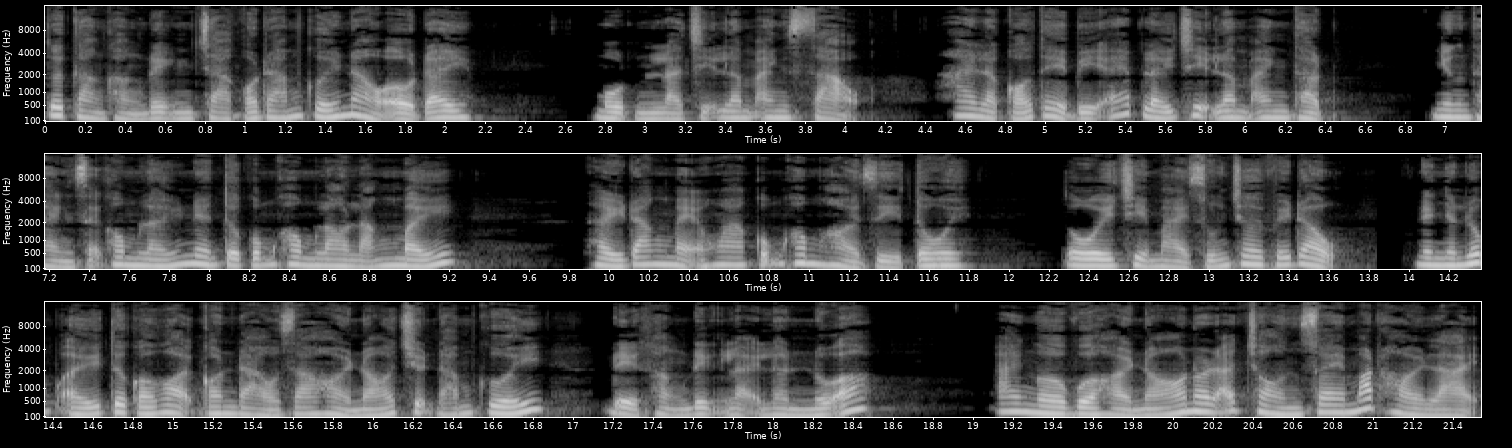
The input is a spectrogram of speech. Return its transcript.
Tôi càng khẳng định chả có đám cưới nào ở đây. Một là chị Lâm Anh xạo, Hai là có thể bị ép lấy chị Lâm Anh thật. Nhưng Thành sẽ không lấy Nên tôi cũng không lo lắng mấy. Thầy Đăng mẹ Hoa cũng không hỏi gì tôi. Tôi chỉ mải xuống chơi với Đậu, Nên nhân lúc ấy tôi có gọi con Đào ra hỏi nó chuyện đám cưới, Để khẳng định lại lần nữa. Ai ngờ vừa hỏi nó Nó đã tròn xoe mắt hỏi lại.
